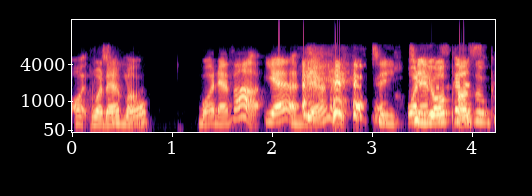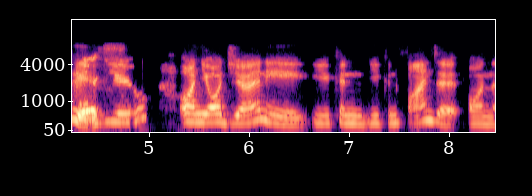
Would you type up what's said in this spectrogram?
uh, whatever. to your, whatever yeah. Yeah. To, to your puzzle piece. you on your journey you can you can find it on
